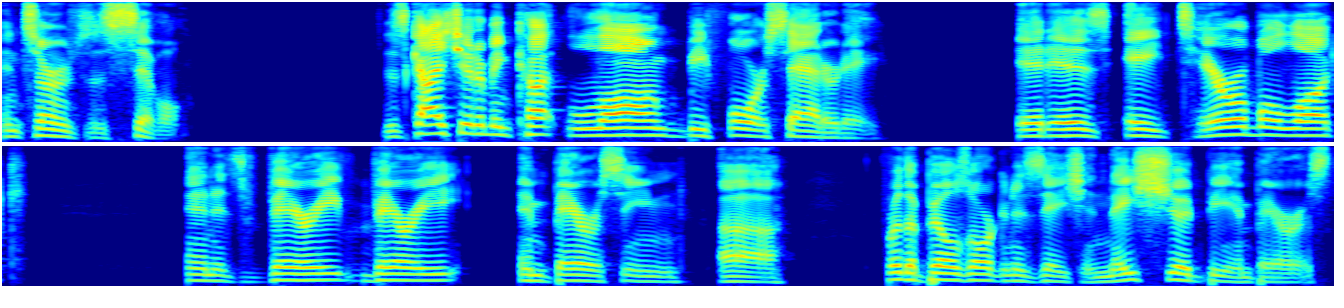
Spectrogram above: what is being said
in terms of civil. This guy should have been cut long before Saturday. It is a terrible look and it's very, very embarrassing uh, for the Bills organization. They should be embarrassed.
